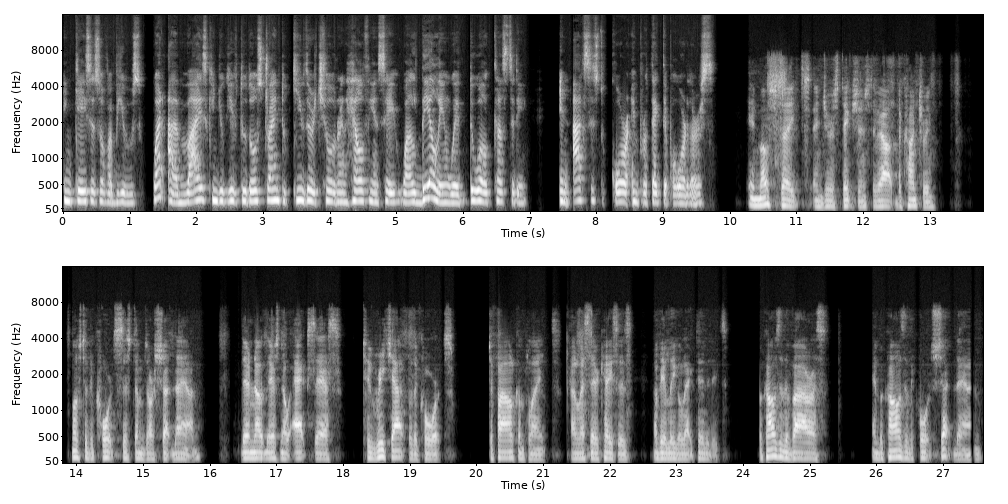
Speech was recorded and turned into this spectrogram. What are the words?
in cases of abuse? What advice can you give to those trying to keep their children healthy and safe while dealing with dual custody and access to court and protective orders? In most states and jurisdictions throughout the country, most of the court systems are shut down. There no, there's no access to reach out for the courts to file complaints unless there are cases of illegal activities. Because of the virus, and because of the court shutdown,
